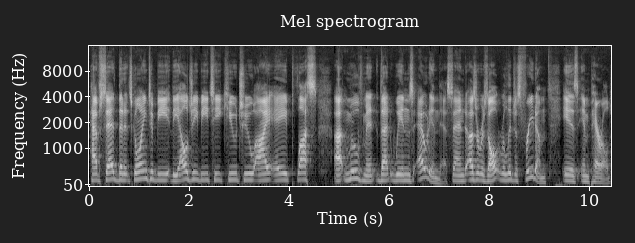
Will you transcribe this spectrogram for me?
have said that it's going to be the LGBTQ2IA plus uh, movement that wins out in this. And as a result, religious freedom is imperiled.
